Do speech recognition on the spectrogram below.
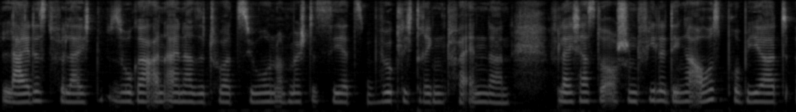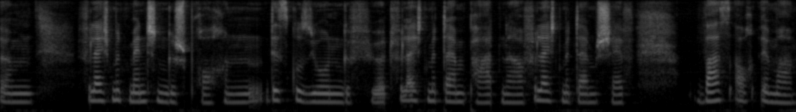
leidest vielleicht sogar an einer Situation und möchtest sie jetzt wirklich dringend verändern. Vielleicht hast du auch schon viele Dinge ausprobiert, ähm, vielleicht mit Menschen gesprochen, Diskussionen geführt, vielleicht mit deinem Partner, vielleicht mit deinem Chef, was auch immer.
